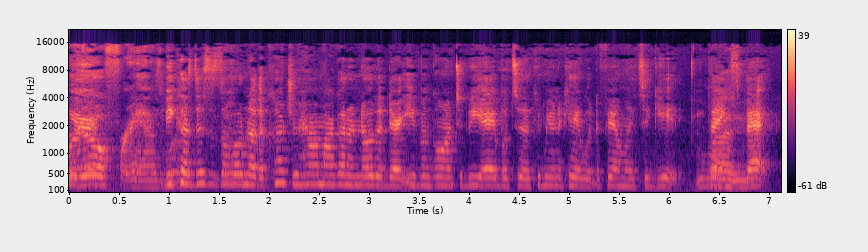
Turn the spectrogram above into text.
real here friends because this is a whole nother country. How am I gonna know that they're even going to be able to communicate with the family to get things back?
